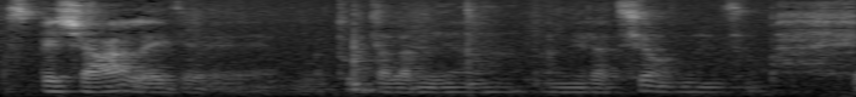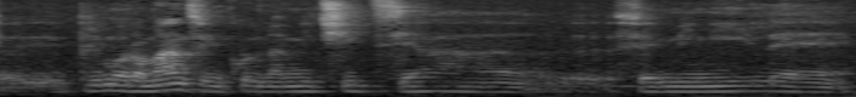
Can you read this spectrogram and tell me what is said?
speciale che tutta la mia ammirazione. Insomma. Il primo romanzo in cui un'amicizia femminile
